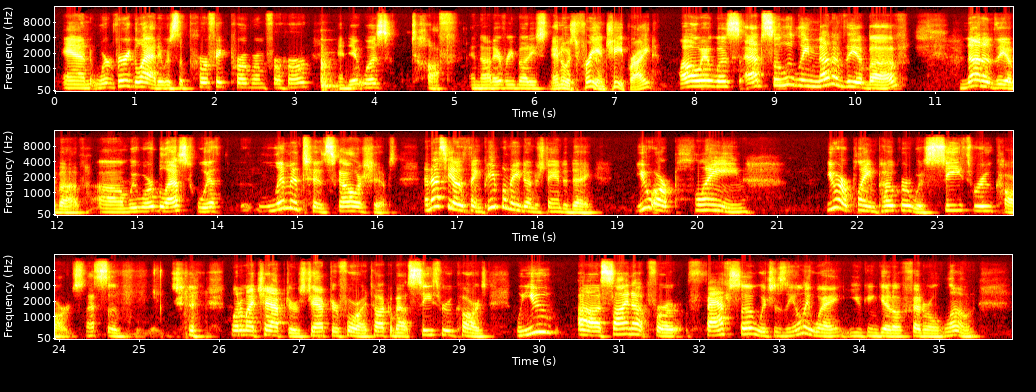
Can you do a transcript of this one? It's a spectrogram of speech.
And we're very glad it was the perfect program for her, and it was tough, and not everybody's. And it was free and cheap, right? Oh, it was absolutely none of the above. None of the above. Um, we were blessed with limited scholarships. And that's the other thing people need to understand today. You are playing you are playing poker with see-through cards. That's the one of my chapters, chapter 4. I talk about see-through cards. When you uh, sign up for FAFSA, which is the only way you can get a federal loan,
